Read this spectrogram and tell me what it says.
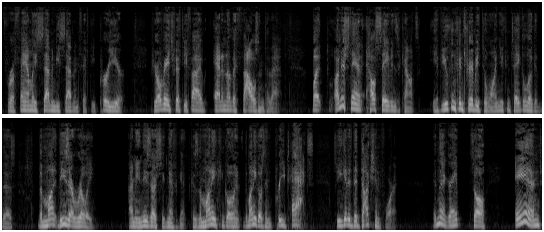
For a family, seventy seven fifty per year. You're over age 55, add another thousand to that. But understand health savings accounts. If you can contribute to one, you can take a look at this. The money, these are really, I mean, these are significant because the money can go in, the money goes in pre tax. So you get a deduction for it. Isn't that great? So, and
